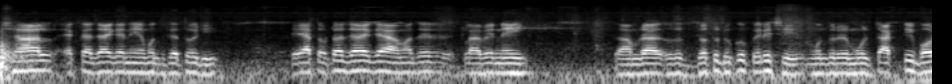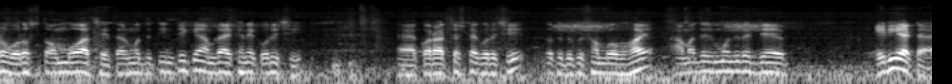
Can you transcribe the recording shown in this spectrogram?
বিশাল একটা জায়গা নিয়ে মন্দিরটা তৈরি। এতটা জায়গা আমাদের ক্লাবে নেই। তো আমরা যতটুকু পেরেছি, মন্দিরের মূল চারটি বড় বড় স্তম্ভ আছে, তার মধ্যে তিনটিকে আমরা এখানে করেছি। করার চেষ্টা করেছি যতটুকু সম্ভব হয়। আমাদের মন্দিরের যে এরিয়াটা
